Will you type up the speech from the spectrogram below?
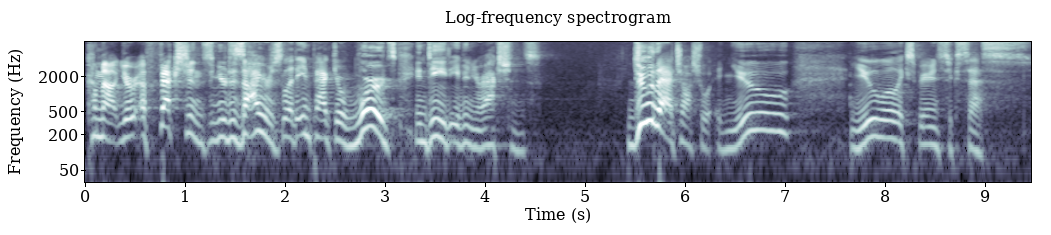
come out, your affections and your desires. Let impact your words, indeed, even your actions. Do that, Joshua, and you, you will experience success.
